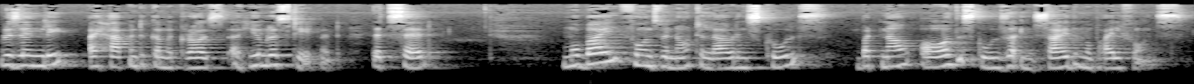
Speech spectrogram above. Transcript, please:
Recently, I happened to come across a humorous statement that said, Mobile phones were not allowed in schools, but now all the schools are inside the mobile phones.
